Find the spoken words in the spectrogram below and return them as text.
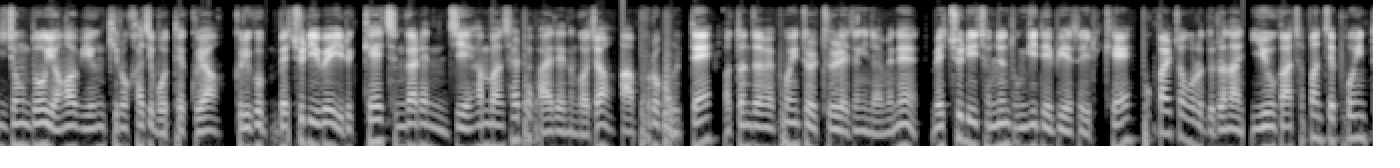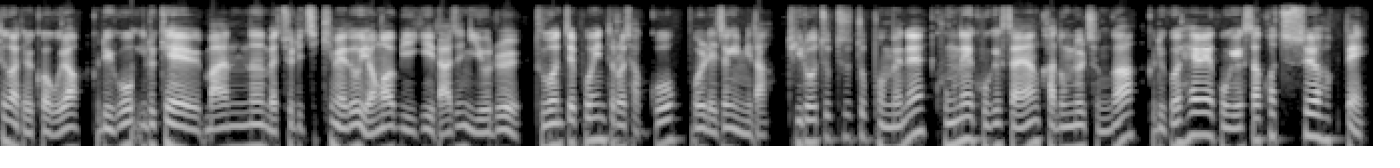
이 정도 영업이익은 기록하지 못했고요. 그리고 매출이 왜 이렇게 증가를 했는지 한번 살펴봐야 되는 거죠. 앞으로 볼 때 어떤 점에 포인트를 둘 예정이냐면은 매출이 전년 동기 대비해서 이렇게 폭발적으로 늘어난 이유가 첫 번째 포인트가 될 거고요. 그리고 이렇게 많은 매출이 찍힘에도 영업이익이 낮은 이유를 두 번째 포인트로 잡고 볼 예정입니다. 뒤로 쭉쭉쭉 보면은 국내 고객 사양 가동률 증가 그리고 해외 고객사 쿼츠 수요 확대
